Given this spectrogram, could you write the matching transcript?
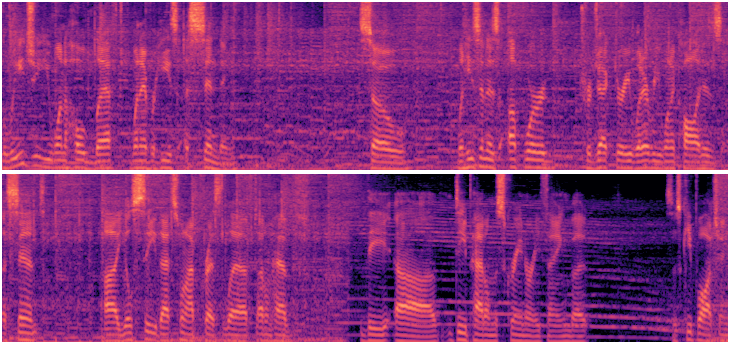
Luigi you want to hold left whenever he's ascending. So when he's in his upward trajectory, whatever you want to call it, his ascent, uh, you'll see that's when I press left. I don't have the uh, D-pad on the screen or anything, but so just keep watching.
